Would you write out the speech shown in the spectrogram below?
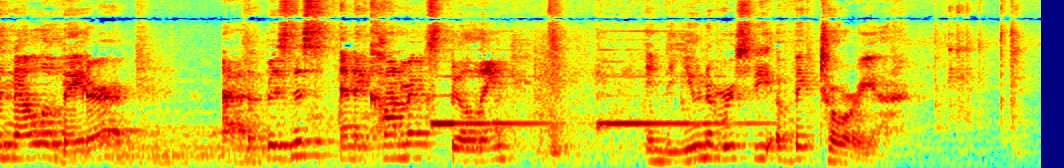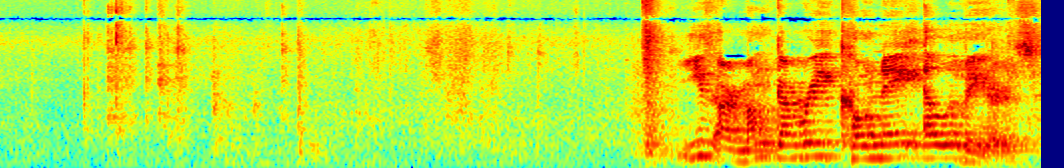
an elevator at the Business and Economics Building in the University of Victoria. These are Montgomery KONE elevators.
